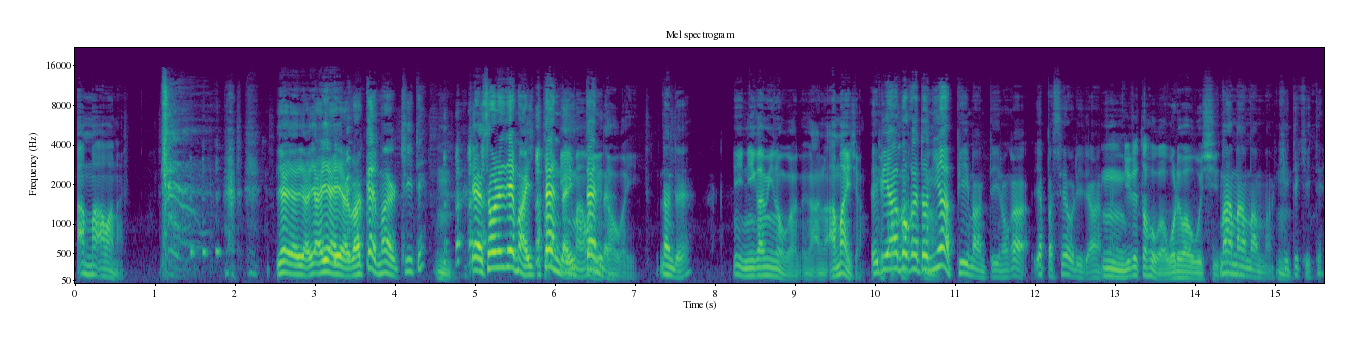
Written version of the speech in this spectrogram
あんま合わない。いやいやいやいやいやいやわかる。まあ聞いて、ん。いやそれでまあ言ったんだピーマンは言ったんだよ入れた方がいいなんで？いい苦味の方があの甘いじゃん。エビアボカドにはは。ピーマンっていうのがやっぱセオリーである、うん入れた方が俺は美味しいまあまあまあまあ聞いて聞いて、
